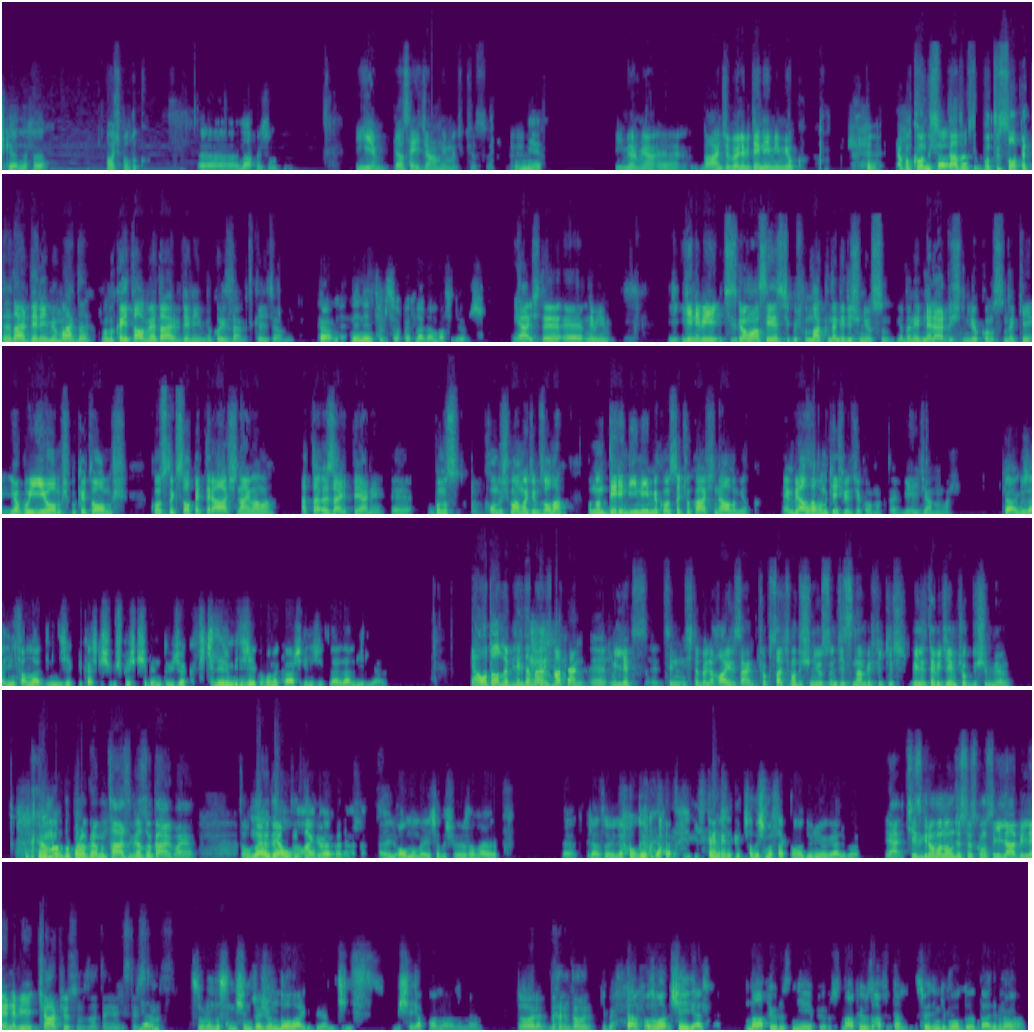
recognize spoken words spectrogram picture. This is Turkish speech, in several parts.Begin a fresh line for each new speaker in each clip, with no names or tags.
Hoş geldin Efe.
Hoş bulduk.
Ee, ne yapıyorsun?
İyiyim. Biraz heyecanlıyım açıkçası.
Niye?
Bilmiyorum ya. e, Daha önce böyle bir deneyimim yok. Ya bu konuş,
Tamam.
daha doğrusu bu tür sohbetlere dair deneyimim var da bunu kayıt almaya dair bir deneyim yok. O yüzden bir tık heyecanlıyım.
Tamam. Ne, ne tür sohbetlerden bahsediyoruz?
Ya işte e, ne bileyim yeni bir çizgi roman serisi çıkmış. Bunun hakkında ne düşünüyorsun? Ya da ne- neler düşünülüyor konusundaki? Ya bu iyi olmuş, bu kötü olmuş konusundaki sohbetlere aşinayım ama hatta özellikle yani e, bunu konuşma amacımız olan bunun derinliğine inme konusunda çok aşinalığım yok. Hem biraz da
Tamam.
bunu keşfedecek olmakta bir heyecanım var.
Tamam güzel. İnsanlar dinleyecek. Birkaç kişi, üç beş kişi beni duyacak. Fikirlerim bilecek ve bana karşı geleceklerden değil yani.
Ya o da olabilir de ben zaten e, milletin işte böyle hayır sen çok saçma düşünüyorsun cinsinden bir fikir belirtebileceğimi çok düşünmüyorum. Ama bu programın tarzı biraz o galiba ya.
Öyle ol-
yaptığınızdan gördüğüm kadar.
Öyle olmamaya çalışıyoruz ama evet. Evet biraz öyle oluyor. İstemesek de çalışmasak da ona dönüyor galiba.
Ya çizgi roman olunca söz konusu illa birilerine bir çarpıyorsunuz zaten ya ister istemez.
Zorundasın. İşin raconunda o var gibi yani cins bir şey yapman lazım yani
Doğru, doğru.
gibi. Tamam o zaman şeye gel. Ne yapıyoruz? Niye yapıyoruz? Ne yapıyoruz? Hafiften söylediğim gibi oldu daha demin ama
